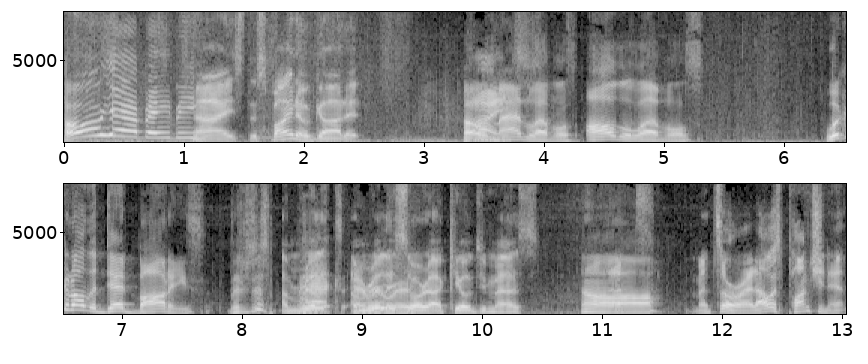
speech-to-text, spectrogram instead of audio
Oh yeah, baby. Nice. The Spino got it. Oh, Nice. mad levels. All the levels. Look at all the dead bodies. There's just I'm really, I'm really sorry I killed you, Maz. Aw. That's all right. I was punching it.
